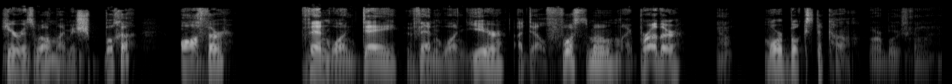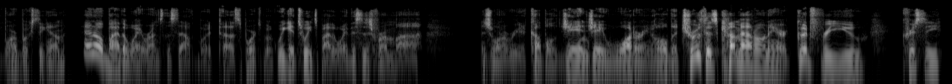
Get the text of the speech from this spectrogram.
here as well. My mishpocha, author, then one day, then one year, Adele Fusmu, my brother. Yeah. More books to come. More books coming. More books to come. And oh, by the way, runs the South Point uh, Sports Book. We get tweets, by the way. This is from. Uh, I just want to read a couple. J and J Watering Hole. The truth has come out on air. Good for you, Chrissy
